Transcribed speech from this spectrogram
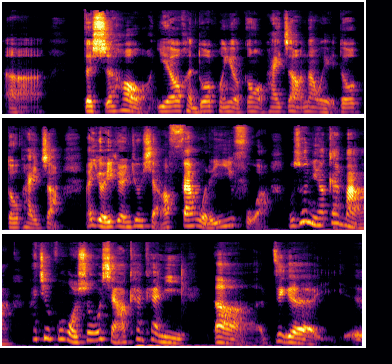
呃。的时候也有很多朋友跟我拍照，那我也都都拍照。啊，有一个人就想要翻我的衣服啊，我说你要干嘛？他就跟我说，我想要看看你呃这个呃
